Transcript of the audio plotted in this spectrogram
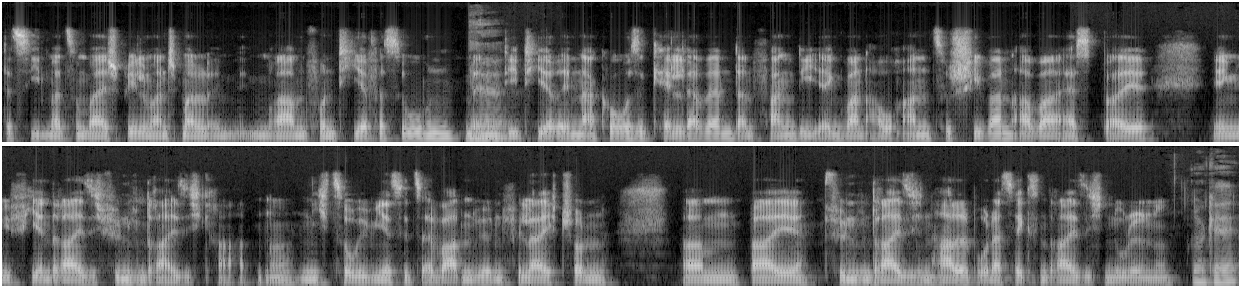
das sieht man zum Beispiel manchmal im, Rahmen von Tierversuchen. Wenn ja. die Tiere in Narkose kälter werden, dann fangen die irgendwann auch an zu schimmern, aber erst bei irgendwie 34, 35 Grad. Ne. Nicht so, wie wir es jetzt erwarten würden, vielleicht schon ähm, bei 35,5 oder 36,0. Ne. Okay.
